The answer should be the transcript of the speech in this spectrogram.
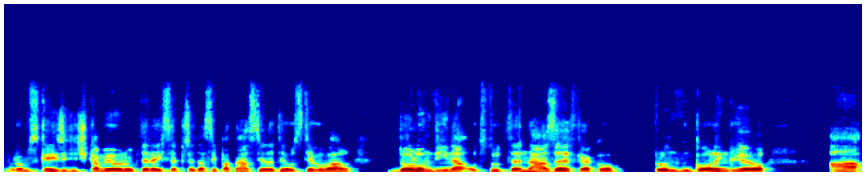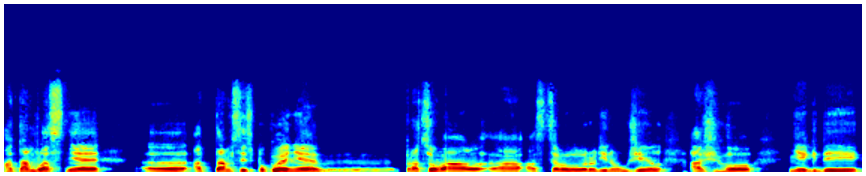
romský řidič kamionu, který se před asi 15 lety ostěhoval do Londýna, odtud ten název jako London Calling, že jo, a, a tam vlastně uh, a tam si spokojeně uh, pracoval a, a s celou rodinou žil, až ho někdy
